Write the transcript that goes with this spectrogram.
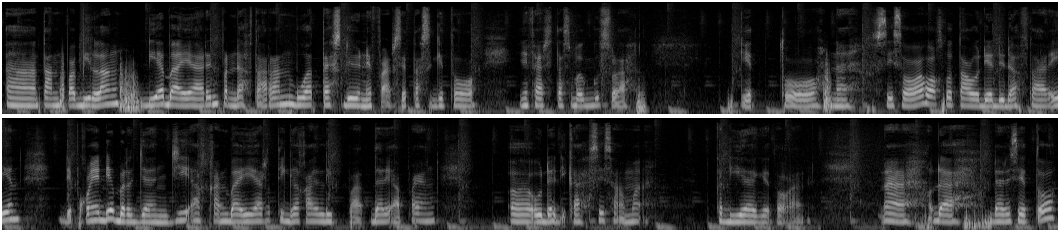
uh, tanpa bilang dia bayarin pendaftaran buat tes di universitas gitu, universitas bagus lah gitu. Nah si waktu tahu dia didaftarin dia pokoknya dia berjanji akan bayar tiga kali lipat dari apa yang uh, udah dikasih sama ke dia gitu kan. Nah udah dari situ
